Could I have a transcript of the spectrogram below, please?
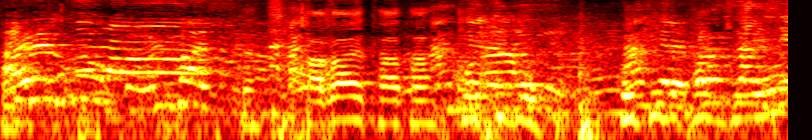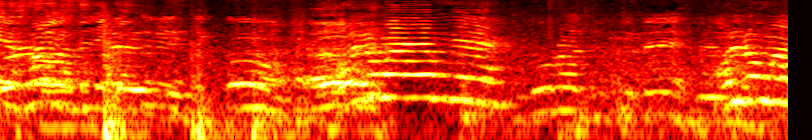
아이고 얼마 있어. 다 가야 다 가. 안개를 평상시에 서 있으니까. 아, 얼른 와 형님. 놀아주기래. 얼른 와.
